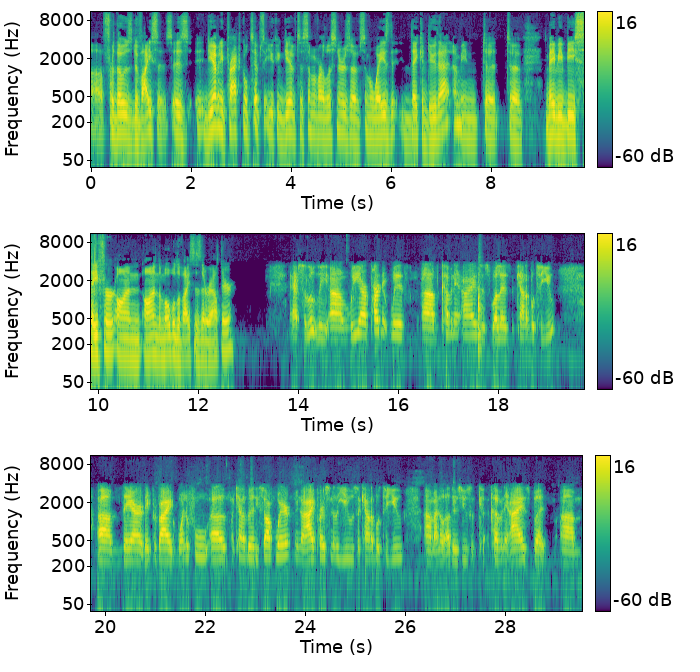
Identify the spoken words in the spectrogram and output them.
uh, for those devices. Is do you have any practical tips that you could give to some of our listeners of some ways that they could do that? I mean, to to maybe be safer on on the mobile devices that are out there. Absolutely, um, we are partnered with um, Covenant Eyes as well as Accountable to You. Um, they are they provide wonderful uh, accountability software. You know, I personally use Accountable to You. Um, I know others use Covenant Eyes, but um,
